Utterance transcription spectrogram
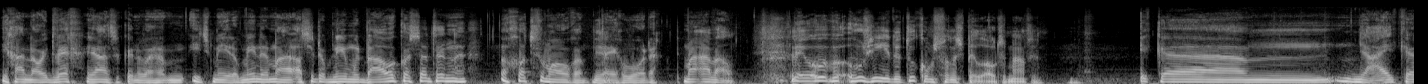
die gaan nooit weg. Ja, ze kunnen wel iets meer of minder. Maar als je het opnieuw moet bouwen, kost dat een, een godsvermogen ja. tegenwoordig. Maar ah, wel. Leo, hoe zie je de toekomst van de speelautomaten? Ik, uh, ja, ik, uh,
